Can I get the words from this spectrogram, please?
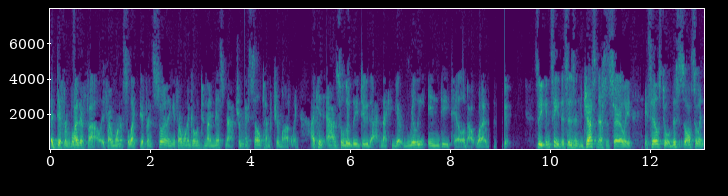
a different weather file, if I want to select different soiling, if I want to go into my mismatch or my cell temperature modeling, I can absolutely do that. And I can get really in detail about what I want to do. So you can see this isn't just necessarily a sales tool. This is also an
